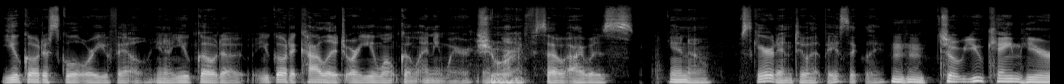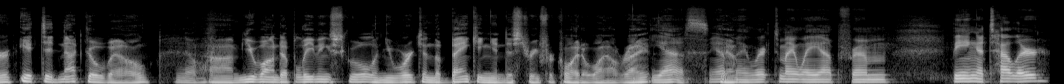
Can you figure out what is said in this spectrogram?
you go to school or you fail. You know, you go to you go to college or you won't go anywhere Sure. in life. So I was, you know, scared into it basically. hmm So you came here. It did not go well. No. Um, you wound up leaving school and you worked in the banking industry for quite a while, right? Yes. Yep. Yeah. I worked my way up from being a teller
